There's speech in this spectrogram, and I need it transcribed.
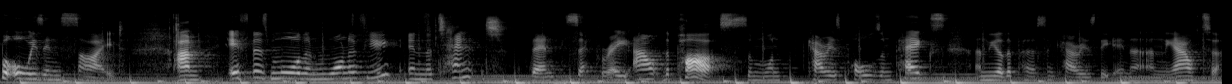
but always inside. Um, if there's more than one of you in the tent, then separate out the parts. Someone carries poles and pegs and the other person carries the inner and the outer.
